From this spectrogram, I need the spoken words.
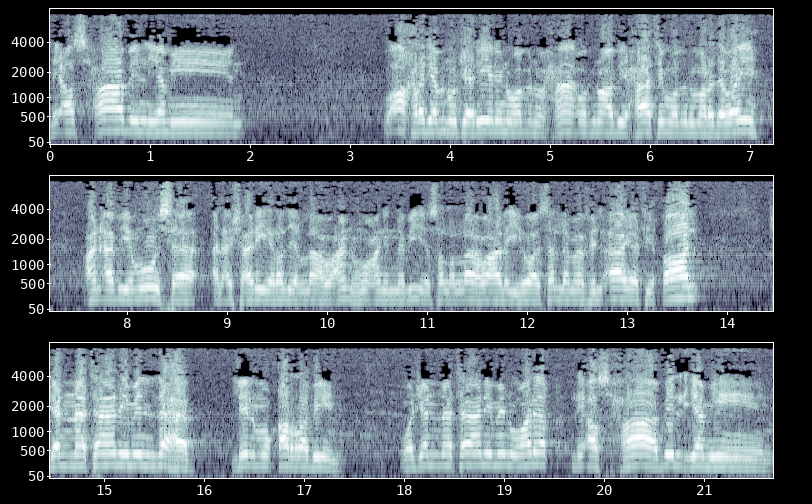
لأصحاب اليمين. وأخرج ابن جرير وابن, وابن أبي حاتم وابن مردويه عن أبي موسى الأشعري رضي الله عنه عن النبي صلى الله عليه وسلم في الآية قال جنتان من ذهب للمقربين وجنتان من ورق لأصحاب اليمين.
